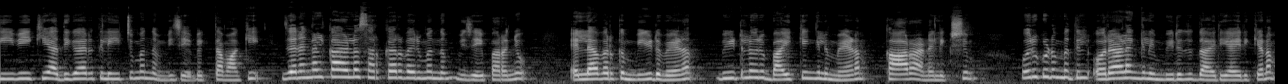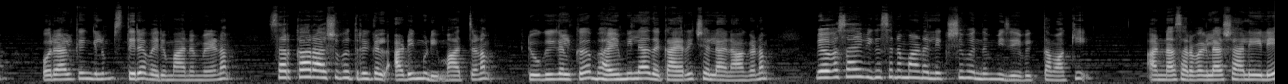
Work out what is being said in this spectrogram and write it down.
ടി വി കെ അധികാരത്തിലേറ്റുമെന്നും വിജയ് വ്യക്തമാക്കി. ജനങ്ങൾക്കായുള്ള സർക്കാർ വരുമെന്നും വിജയ് പറഞ്ഞു. എല്ലാവർക്കും വീട് വേണം. വീട്ടിലൊരു ബൈക്കെങ്കിലും വേണം. കാറാണ് ലക്ഷ്യം. ഒരു കുടുംബത്തിൽ ഒരാളെങ്കിലും ബിരുദധാരിയായിരിക്കണം. ഒരാൾക്കെങ്കിലും സ്ഥിര വരുമാനം വേണം. സർക്കാർ ആശുപത്രികൾ അടിമുടി മാറ്റണം. രോഗികൾക്ക് ഭയമില്ലാതെ കയറി ചെല്ലാനാകണം വ്യവസായ വികസനമാണ് ലക്ഷ്യമെന്നും വിജയ് വ്യക്തമാക്കി അണ്ണാ സർവകലാശാലയിലെ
